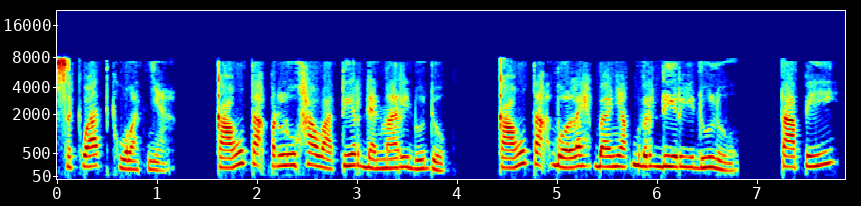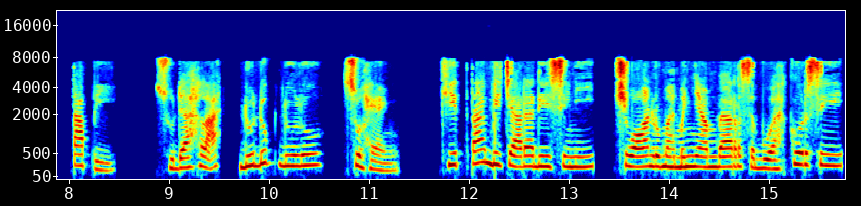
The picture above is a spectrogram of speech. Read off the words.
sekuat-kuatnya. Kau tak perlu khawatir dan mari duduk. Kau tak boleh banyak berdiri dulu. Tapi, tapi. Sudahlah, duduk dulu, Suheng. Kita bicara di sini, Chuan rumah menyambar sebuah kursi,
